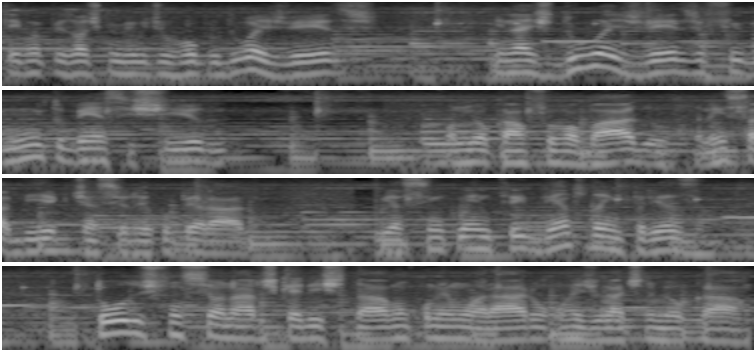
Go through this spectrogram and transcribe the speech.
teve um episódio comigo de roubo duas vezes. E nas duas vezes eu fui muito bem assistido. Quando meu carro foi roubado, eu nem sabia que tinha sido recuperado. E assim que eu entrei dentro da empresa, todos os funcionários que ali estavam comemoraram o resgate do meu carro.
